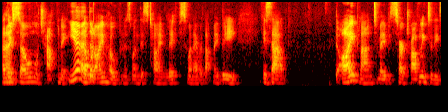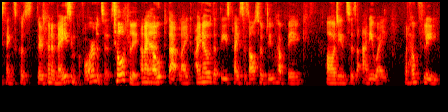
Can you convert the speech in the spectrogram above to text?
And there's so much happening. Yeah, what I'm hoping is when this time lifts, whenever that may be, is that I plan to maybe start traveling to these things because there's been amazing performances. totally, And I yeah. hope that, like, I know that these places also do have big audiences anyway, but hopefully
